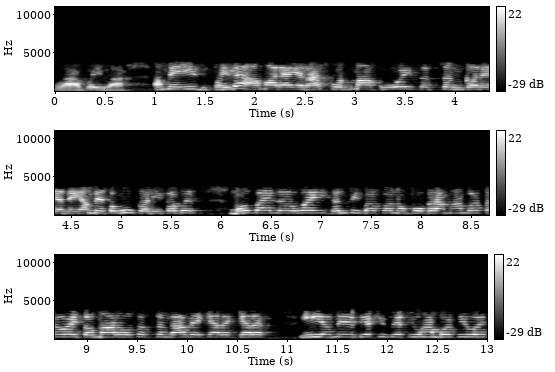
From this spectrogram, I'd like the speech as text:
વાહ ભાઈ વાહ. અમે એ જ પહેલા અમારા અહીંયા રાજકોટમાં કોઈ સત્સંગ કરે નહીં અમે તો શું કરી ખબર? મોબાઈલ હોય ગણપતિ બાપાનો પ્રોગ્રામ સાંભળતા હોય તમારો સત્સંગ આવે ક્યારેક ક્યારેક. ઈ અમે બેઠ્યું બેઠ્યું સાંભળતી હોય.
